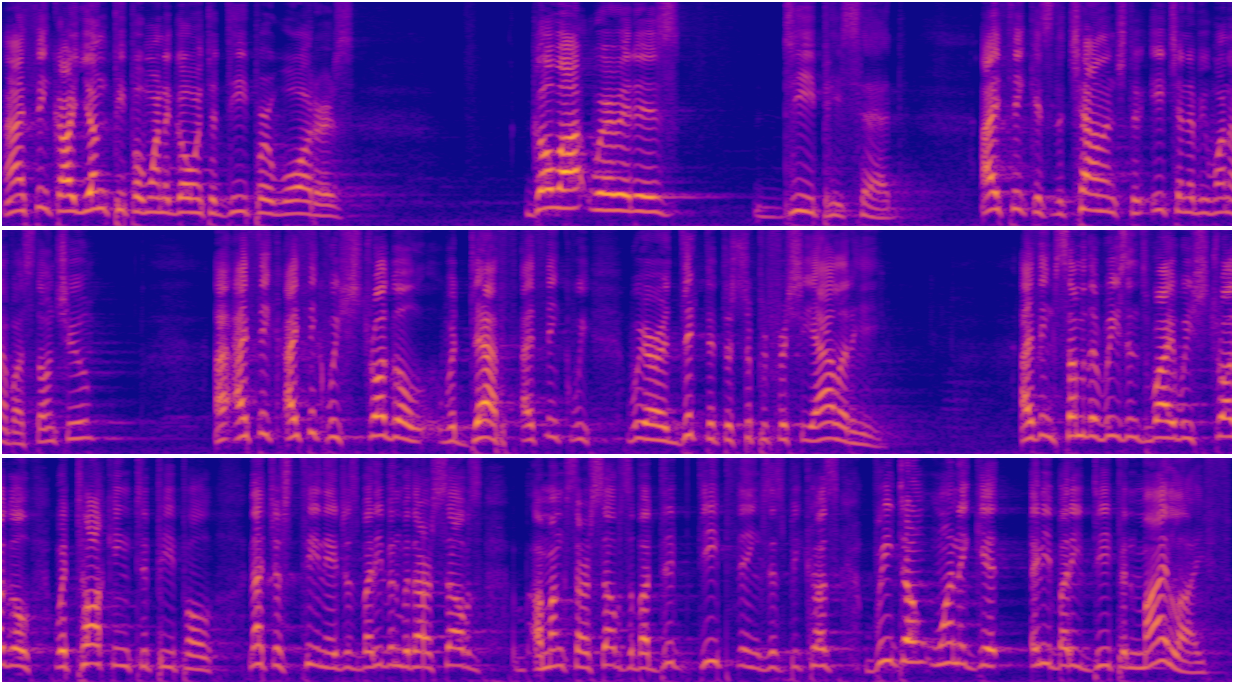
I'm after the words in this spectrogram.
And I think our young people want to go into deeper waters. Go out where it is deep, he said. I think it's the challenge to each and every one of us, don't you? I, I think, I think we struggle with depth. I think we, we are addicted to superficiality. I think some of the reasons why we struggle with talking to people, not just teenagers, but even with ourselves, amongst ourselves about deep, deep things, is because we don't want to get anybody deep in my life.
